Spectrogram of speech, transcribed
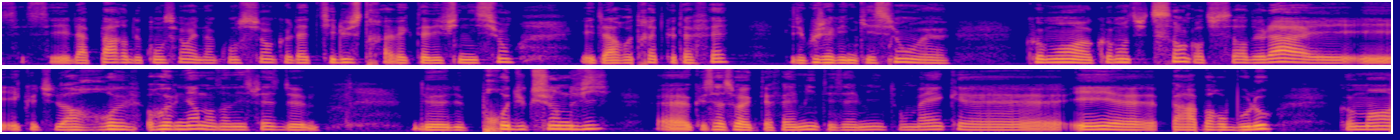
c'est la part de conscient et d'inconscient que là, tu illustres avec ta définition et de la retraite que tu as fait. Et du coup, j'avais une question comment, comment tu te sens quand tu sors de là et, que tu dois revenir dans un espèce de, production de vie, euh, que ça soit avec ta famille, tes amis, ton mec, euh, et euh, par rapport au boulot. Comment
